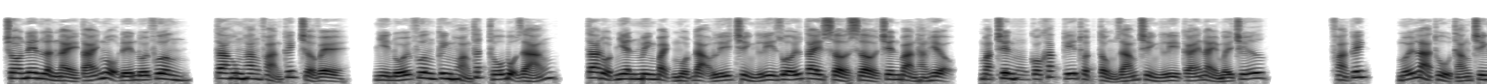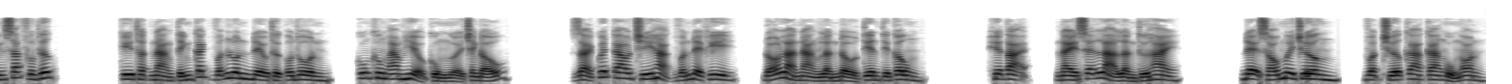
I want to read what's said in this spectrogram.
Cho nên lần này tái ngộ đến đối phương, ta hung hăng phản kích trở về, nhìn đối phương kinh hoàng thất thố bộ dáng, ta đột nhiên minh bạch một đạo lý trình ly rối tay sờ sờ trên bàn hàng hiệu, mặt trên có khắc kỹ thuật tổng giám trình ly cái này mấy chữ. Phản kích, mới là thủ thắng chính xác phương thức. Kỳ thật nàng tính cách vẫn luôn đều thực ôn thôn, cũng không am hiểu cùng người tranh đấu. Giải quyết cao trí hạc vấn đề khi, đó là nàng lần đầu tiên tiến công. Hiện tại, này sẽ là lần thứ hai. Đệ 60 chương, vật chứa ca ca ngủ ngon.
